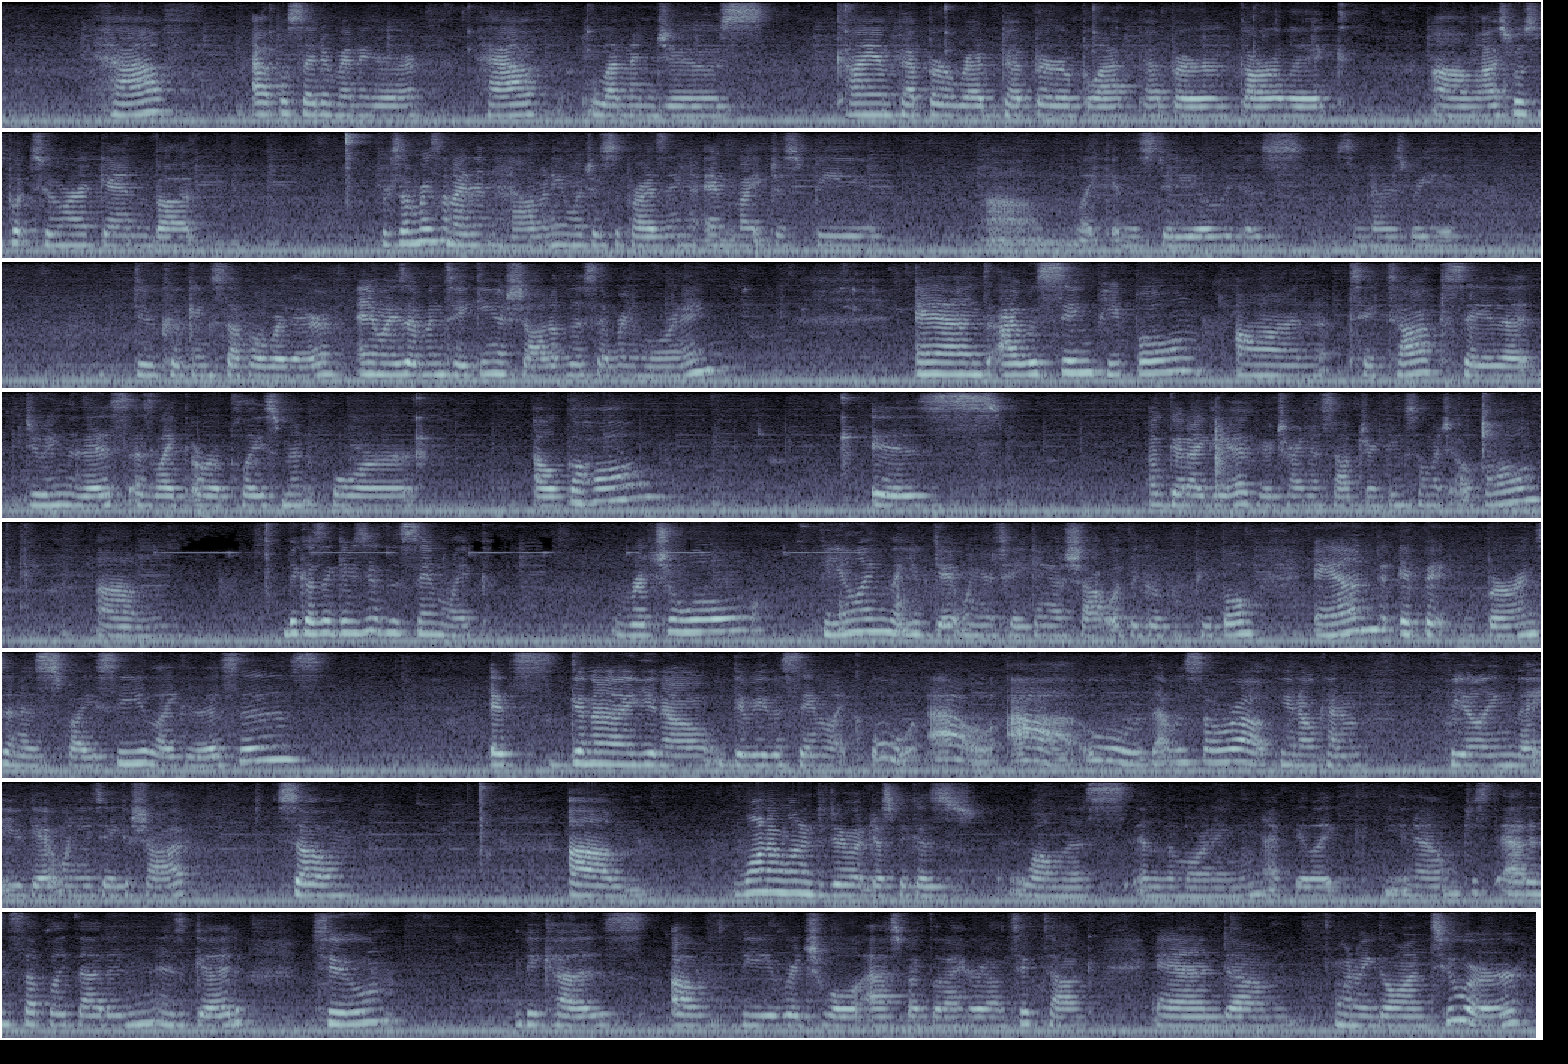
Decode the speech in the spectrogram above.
half apple cider vinegar, half lemon juice, cayenne pepper, red pepper, black pepper, garlic. Um, I was supposed to put turmeric in, but for some reason I didn't have any, which is surprising. It might just be um, like in the studio because sometimes we do cooking stuff over there. Anyways, I've been taking a shot of this every morning and I was seeing people on TikTok say that doing this as like a replacement for alcohol is a good idea if you're trying to stop drinking so much alcohol. Um, because it gives you the same like ritual feeling that you get when you're taking a shot with a group of people. And if it burns and is spicy like this is, it's gonna, you know, give you the same like, ooh, ow, ah, ooh, that was so rough, you know, kind of feeling that you get when you take a shot. So, um, one, I wanted to do it just because wellness in the morning. I feel like, you know, just adding stuff like that in is good. Two, because of the ritual aspect that I heard on TikTok. And um, when we go on tour,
